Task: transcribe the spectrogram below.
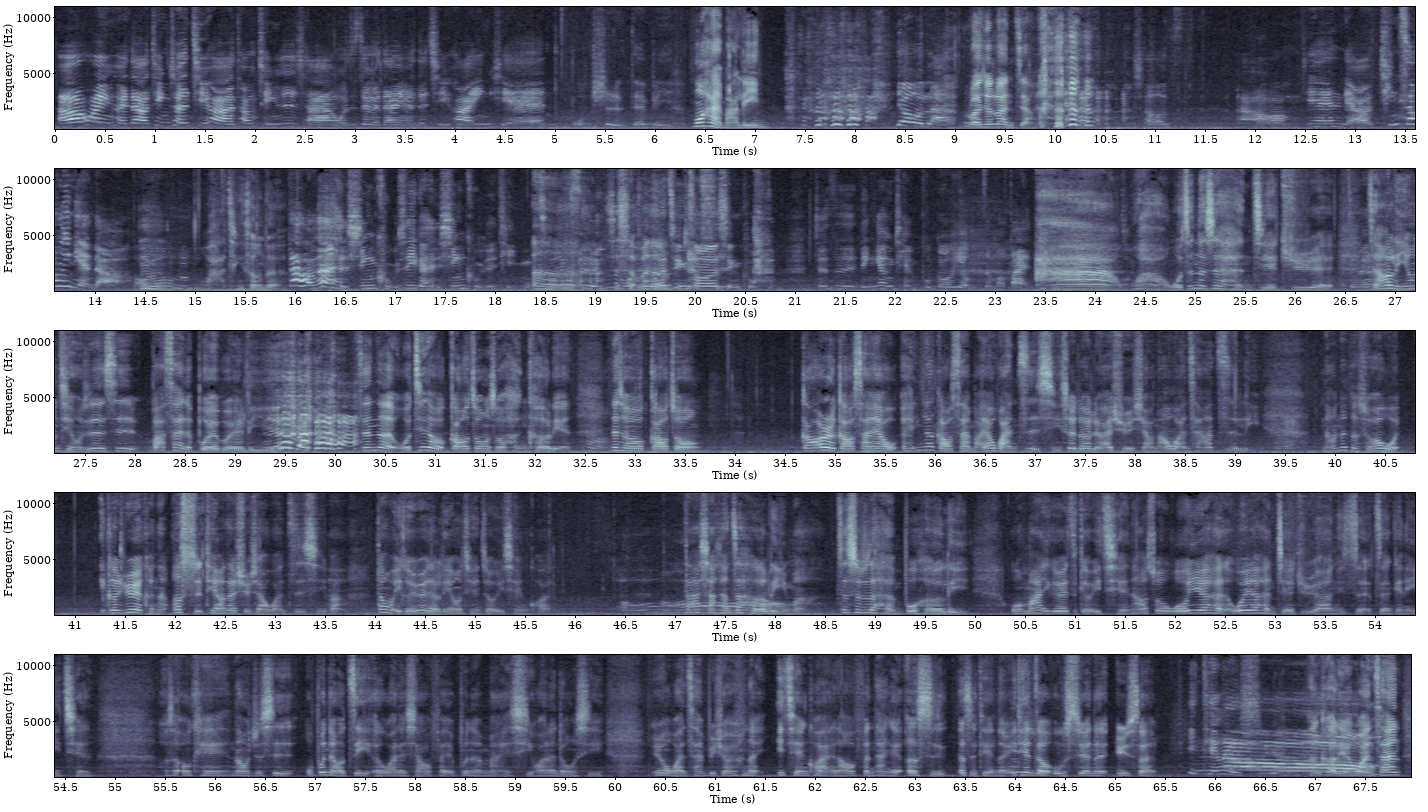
好，欢迎回到青春企划的通勤日常，我是这个单元的企划应贤。我是 Debbie，摸海马林，又来，完全乱讲。笑死。好，今天聊轻松一点的，嗯，哇，轻松的。但好像很辛苦，是一个很辛苦的题目。嗯嗯，是什么呢？轻松的辛苦，就是零用钱不够用怎么办？啊，哇，我真的是很拮据哎怎么，样只要零用钱，我真的是瓦塞的不会不会离耶。真的，我记得我高中的时候很可怜，嗯那时候高中。高二、高三要，哎、应该是高三吧，要晚自习，所以都会留在学校，然后晚餐要自理。然后那个时候我一个月可能二十天要在学校晚自习吧，但我一个月的零用钱只有一千块。哦大家想想，这合理吗？这是不是很不合理？我妈一个月只给我一千，然后说我也很我也很拮据啊，你只只能给你一千。我说 OK，那我就是我不能有自己额外的消费，不能买喜欢的东西，因为我晚餐必须要用那一千块，然后分摊给二十二十天的，一天只有五十元的预算，一天五十元，很可怜。晚餐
